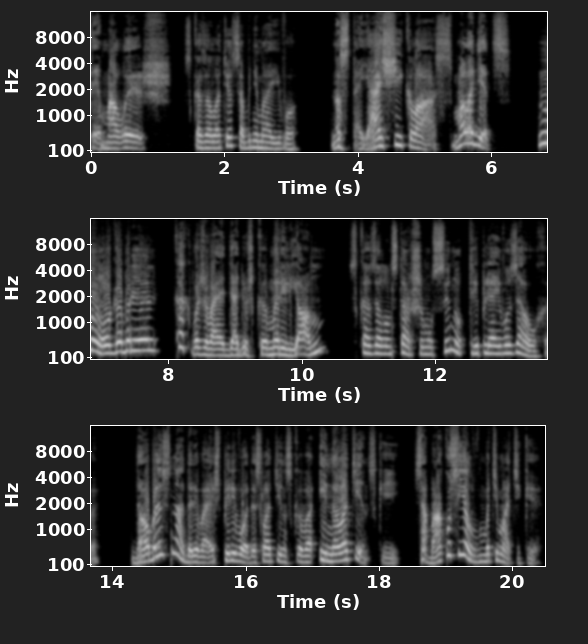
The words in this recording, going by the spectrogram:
ты, малыш!» — сказал отец, обнимая его. «Настоящий класс! Молодец! Ну, Габриэль, как выживает дядюшка Марильон?» — сказал он старшему сыну, трепля его за ухо. «Доблестно одолеваешь переводы с латинского и на латинский. Собаку съел в математике.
